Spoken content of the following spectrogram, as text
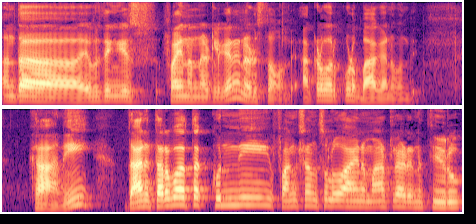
అంత ఎవ్రీథింగ్ ఈజ్ ఫైన్ అన్నట్లుగానే నడుస్తూ ఉంది. అక్కడ వరకు కూడా బాగానే ఉంది. కానీ దాని తర్వాత కొన్ని ఫంక్షన్స్లో ఆయన మాట్లాడిన తీరు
